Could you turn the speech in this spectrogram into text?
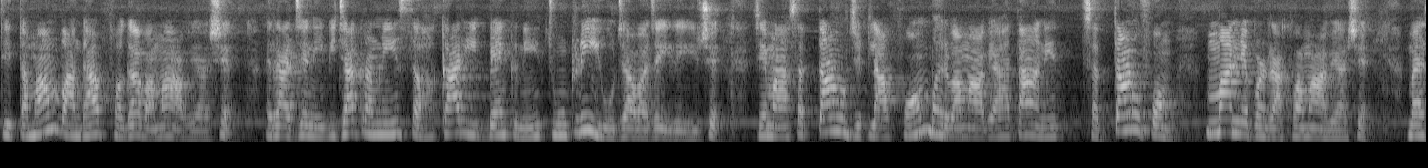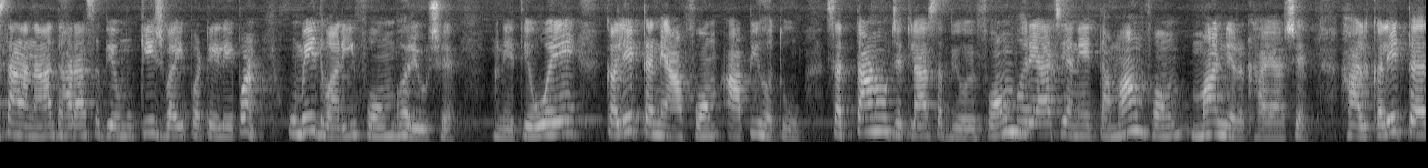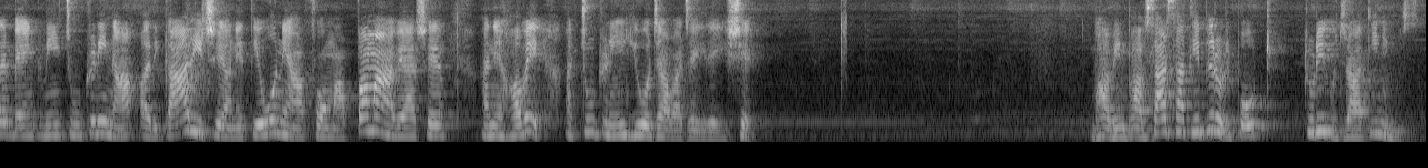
તે તમામ વાંધા ફગાવવામાં આવ્યા છે. રાજ્યની બીજા ક્રમની સહકારી બેંકની ચૂંટણી યોજાવા જઈ રહી છે, જેમાં સત્તાણું જેટલા ફોર્મ ભરવામાં આવ્યા હતા અને સત્તાણું ફોર્મ માન્ય પણ રાખવામાં આવ્યા છે. મહેસાણાના ધારાસભ્ય મુકેશભાઈ પટેલે પણ ઉમેદવારી ફોર્મ ભર્યું છે. અને તેઓએ કલેક્ટરને આ ફોર્મ આપ્યું હતું. સત્તાણું જેટલા સભ્યોએ ફોર્મ ભર્યા છે અને તમામ ફોર્મ માન્ય રખાયા છે. હાલ કલેક્ટર બેંકની ચૂંટણીના અધિકારી છે અને તેઓને આ ફોર્મ આપવામાં આવ્યા છે અને હવે આ ચૂંટણી યોજાવા જઈ રહી છે. ભાવિન ભાવસાર સાથે bureau report today Gujarati news.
